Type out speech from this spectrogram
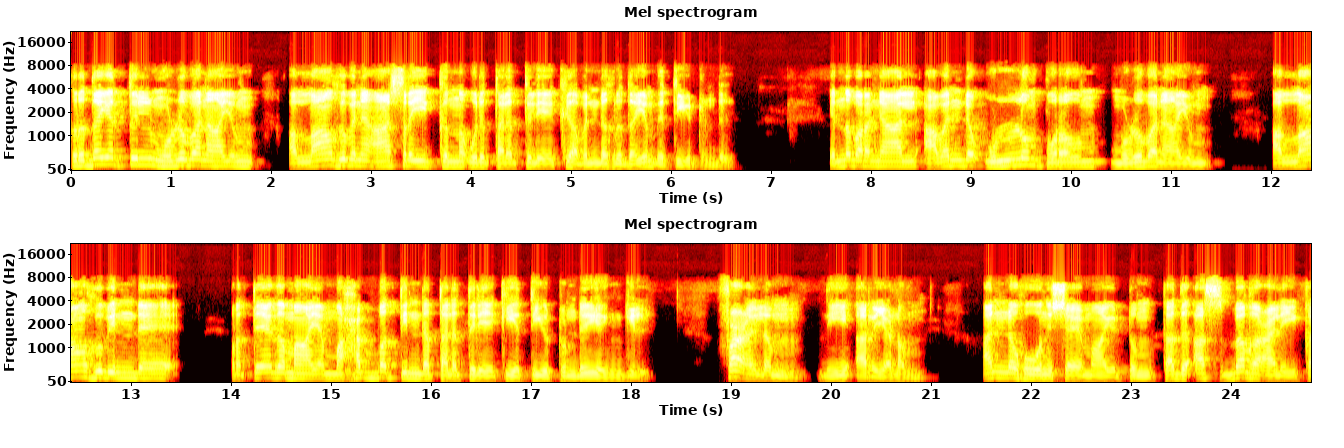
ഹൃദയത്തിൽ മുഴുവനായും അള്ളാഹുവിനെ ആശ്രയിക്കുന്ന ഒരു തലത്തിലേക്ക് അവന്റെ ഹൃദയം എത്തിയിട്ടുണ്ട്. എന്ന് പറഞ്ഞാൽ അവന്റെ ഉള്ളും പുറവും മുഴുവനായും അള്ളാഹുവിന്റെ പ്രത്യേകമായ മഹബത്തിന്റെ തലത്തിലേക്ക് എത്തിയിട്ടുണ്ട് എങ്കിൽ ഫഴലം നീ അറിയണം. അന്നഹു നിശ്ചയമായിട്ടും കത് അസ്ബഗ അലൈക്ക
